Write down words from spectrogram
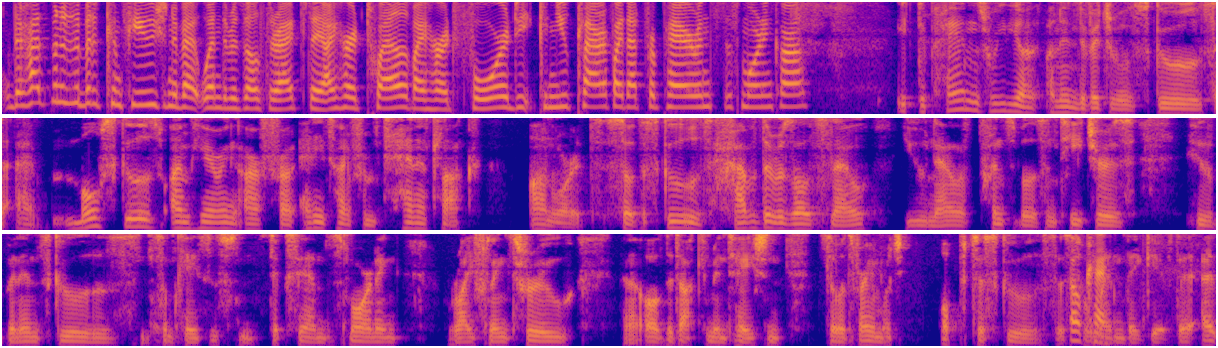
there has been a little bit of confusion about when the results are out today. I heard 12, I heard 4. Do, can you clarify that for parents this morning, Carl? It depends really on, on individual schools. Uh, most schools I'm hearing are from any time from 10 o'clock onwards. So the schools have the results now. You now have principals and teachers who've been in schools, in some cases since 6 a.m. this morning, rifling through uh, all the documentation. So it's very much up to schools as okay. to when they give the uh,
